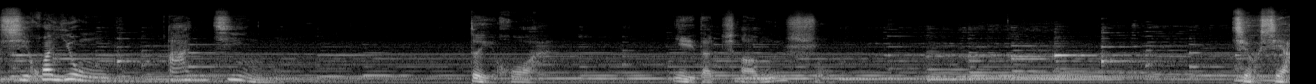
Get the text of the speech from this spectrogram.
喜欢用安静兑换你的成熟，就像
